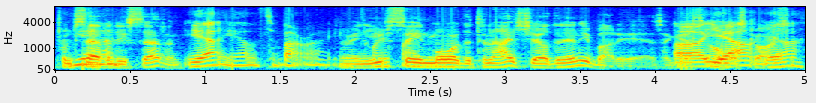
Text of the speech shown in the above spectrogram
from Yeah. 77. Yeah, yeah, that's about right. I mean, you've seen more of the Tonight Show than anybody has. I guess. Uh, yeah, Carson.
